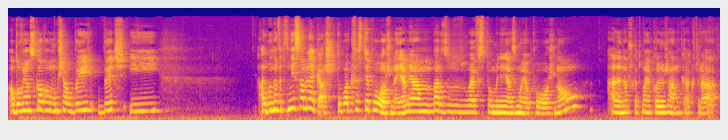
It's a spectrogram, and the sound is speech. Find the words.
obowiązkowo musiał by, być i. Albo nawet nie sam lekarz, to była kwestia położnej. Ja miałam bardzo złe wspomnienia z moją położną, ale na przykład moja koleżanka, która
